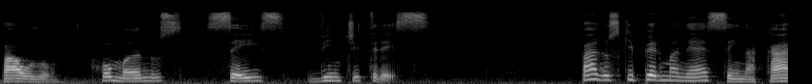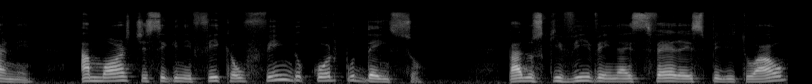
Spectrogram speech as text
Paulo, Romanos 6, 23. Para os que permanecem na carne, a morte significa o fim do corpo denso. Para os que vivem na esfera espiritual,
